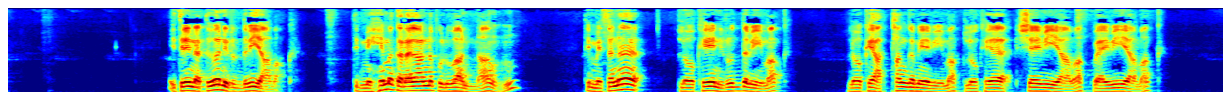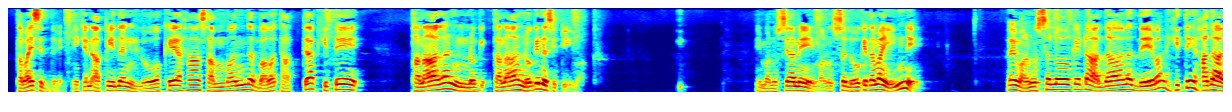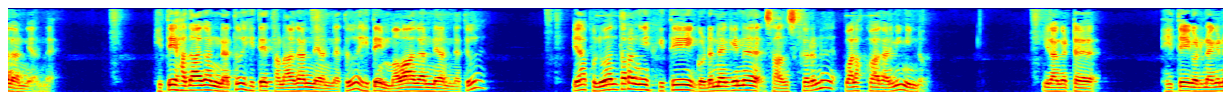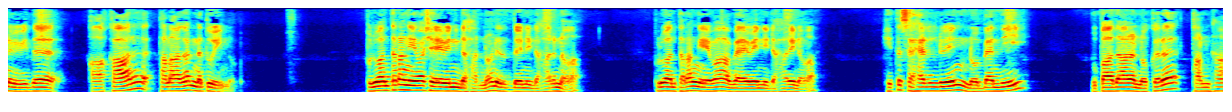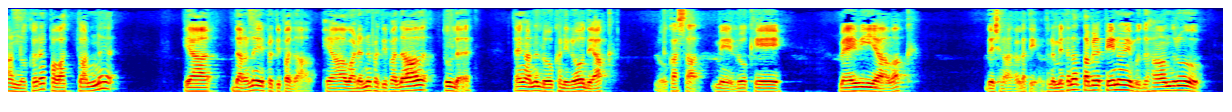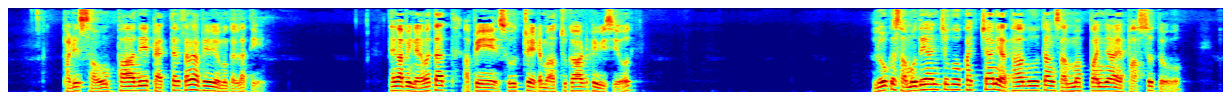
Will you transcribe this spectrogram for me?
ඉතින් නැතුව නිරුද්ධ වී යාමක්. ඉතින් මෙහෙම කරගන්න පුළුවන් නම් ඉතින් මෙතන ලෝකයේ නිරුද්ධ වීමක් ලෝකයේ අත්ංගමය වීමක්, ලෝකය ෂය වී යාමක්, වැය වී යාමක් තමයි සිද්ධ වෙන්නේ. ඒ කියන්නේ අපි දැන් ලෝකය හා සම්බන්ධ බව තත්වයක් හිතේ තනාගන්න තනා නොගෙන සිටීමක්. මේ මිනිස්සයා මේ මනුස්ස ලෝකේ තමයි ඉන්නේ. හැබැයි මනුස්ස ලෝකෙට අදාළ දේවල් හිතේ හදාගන්න යන්නේ හිතේ හදාගන්න නැතුව හිතේ තනා ගන්න යන්නේ නැතුව හිතේ මවා ගන්න යන්නේ නැතුව එයා පුළුවන් තරම් ඒ හිතේ ගොඩනැගෙන සංස්කරණ වළක්වා ගනිමින් ඉන්නවා. ඊළඟට හිතේ ගොඩනැගෙන විවිධ ආකාර තනා ගන්න නැතුව ඉන්නවා. පුළුවන් තරම් ඒවා ෂේ වෙන්න ඉඩ හරිනවා, නිරුද්ධ වෙන්න ඉඩ හරිනවා. පුළුවන් තරම් ඒවා වැය වෙන්න ඉඩ හරිනවා. හිත සැහැල්ලුවෙන් නොබැඳී උපාදාන නොකර, තණ්හා නොකර පවත්වන්න එයා දරන ප්‍රතිපදාව. එයා වඩන ප්‍රතිපදාව තුල දැන් අන්න ලෝක නිරෝධයක් ලෝකස මේ ලෝකේ වැයවී යාමක් දේශනා කරලා තියෙනවා. එතන මෙතනත් අපිට පේනවා මේ බුදුහාඳුරෝ පටිසමුප්පාදයේ පැත්තට තමයි අපි යොමු කරලා තියෙන්නේ. දැන් අපි නැවතත් අපේ සූත්‍රයට මාතෘකාවට පිවිසියොත් ලෝක සමුදයංචකෝ කච්චානේ අථාභූතං සම්මප්පඤ්ඤාය පස්සතෝ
